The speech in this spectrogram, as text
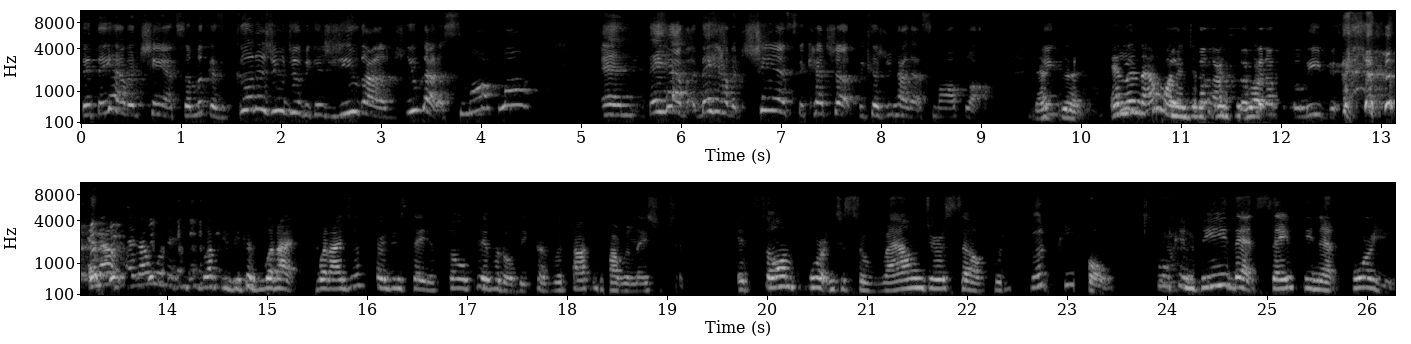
that they have a chance to look as good as you do because you got a, you got a small flaw and they have they have a chance to catch up because you have that small flaw. That's and, good. And Linda, I want to just interrupt. Up and, and I and I want to interrupt you because what I what I just heard you say is so pivotal because we're talking about relationships. It's so important to surround yourself with good people who yeah. can be that safety net for you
